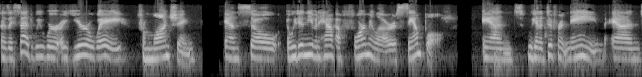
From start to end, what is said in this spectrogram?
as I said, we were a year away from launching. And so we didn't even have a formula or a sample. And we had a different name. And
